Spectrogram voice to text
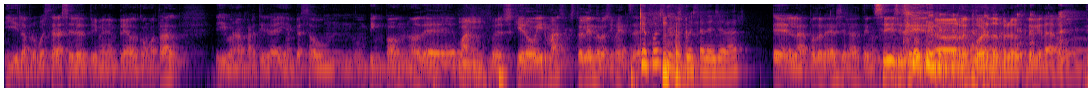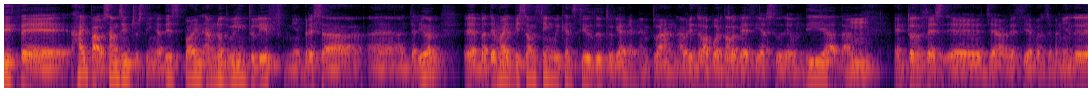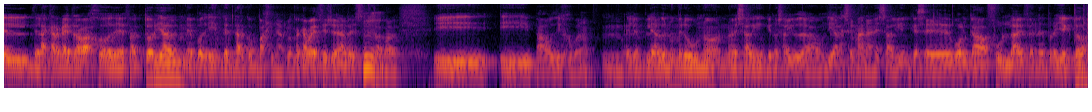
Y la propuesta era ser el primer empleado como tal. Y bueno, a partir de ahí empezó un, un ping-pong, ¿no? De, bueno, pues quiero oír más. Estoy leyendo los emails, ¿eh? ¿Qué fue su respuesta de Gerard? Eh, ¿La puedo leer, Gerard? Tengo Sí, sí, sí. No recuerdo, pero creo que era algo... Dice, Hi Pau, sounds interesting. At this point, I'm not willing to leave mi empresa eh, anterior, eh, but there might be something we can still do together. En plan, abriendo la puerta a lo que decías tú de un día, tal. Mm. Entonces, eh, Gerard decía, pues dependiendo del- de la carga de trabajo de Factorial, me podría intentar compaginar. Lo que acaba de decir Gerard es está mal. Y, y Pau dijo, bueno, mm, el empleado número uno no es alguien que nos ayuda un día a la semana, es alguien que se volca full life en el proyecto.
